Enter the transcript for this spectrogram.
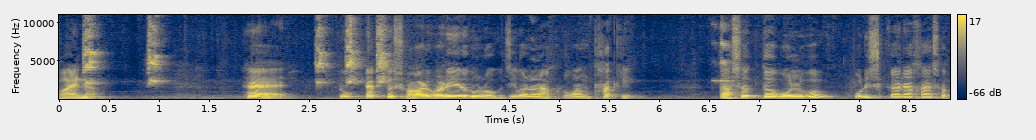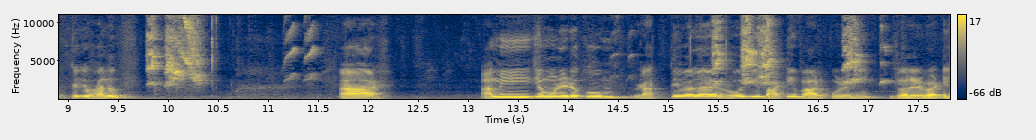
হয় না। হ্যাঁ টুকটাক তো সবার ঘরে এরকম রোগ জীবাণুর আক্রমণ থাকে। তা সত্ত্বেও বলব, পরিষ্কার রাখা সব থেকে ভালো। আর আমি যেমন এরকম রাত্রেবেলায় রোজই বাটি বার করে নিই, জলের বাটি।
